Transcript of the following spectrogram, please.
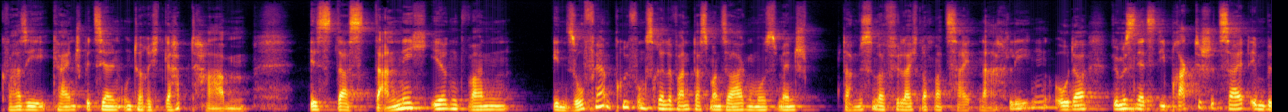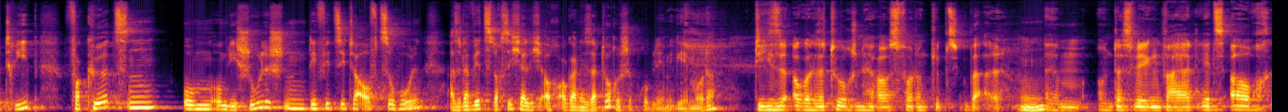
quasi keinen speziellen Unterricht gehabt haben. Ist das dann nicht irgendwann insofern prüfungsrelevant, dass man sagen muss, Mensch, da müssen wir vielleicht noch mal Zeit nachlegen oder wir müssen jetzt die praktische Zeit im Betrieb verkürzen, um, um die schulischen Defizite aufzuholen? Also da wird es doch sicherlich auch organisatorische Probleme geben, oder? Diese organisatorischen Herausforderungen gibt's überall. Ähm, und deswegen war jetzt auch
